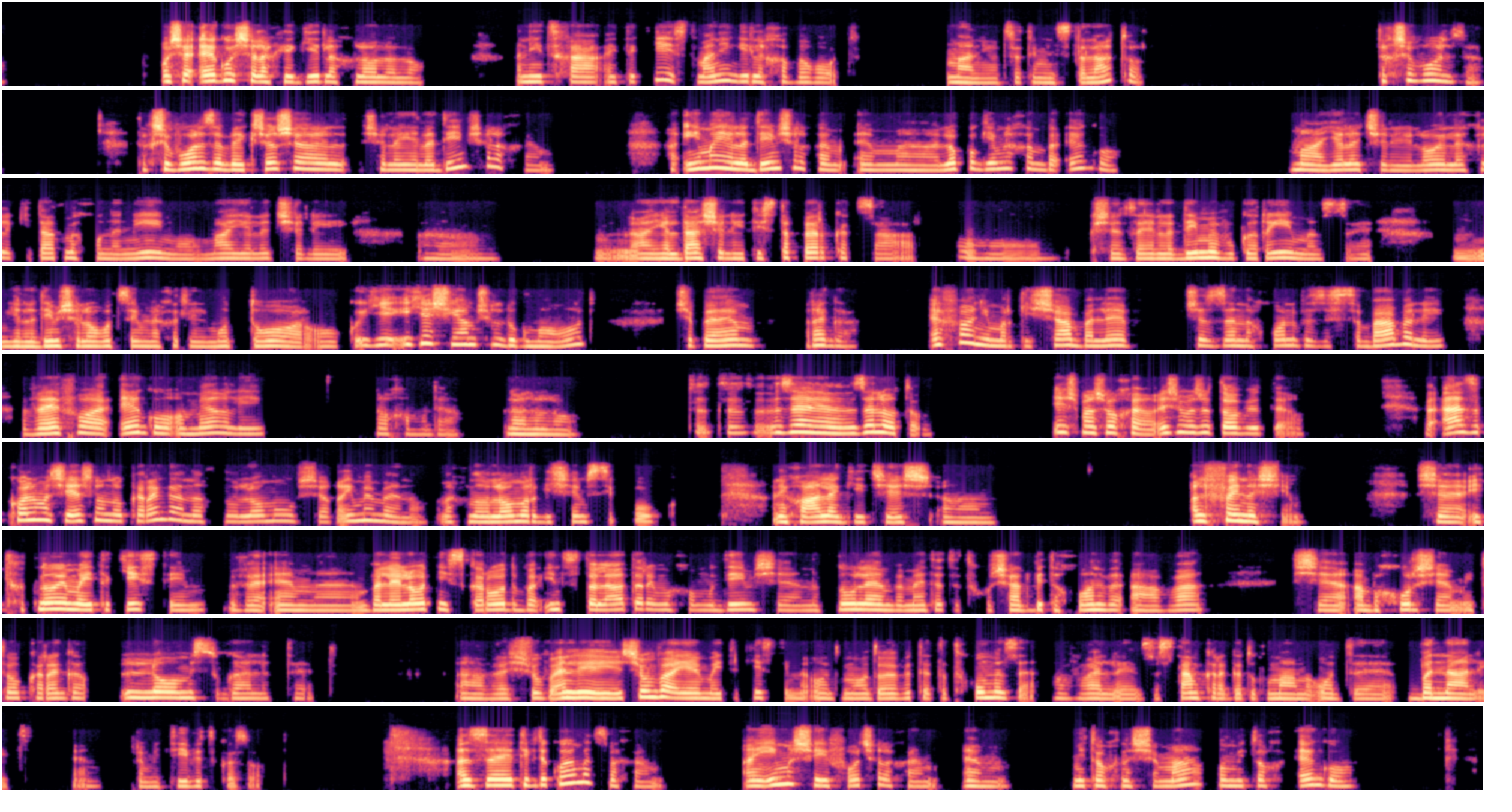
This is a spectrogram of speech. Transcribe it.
או שהאגו שלך יגיד לך לא, לא, לא, אני צריכה הייטקיסט, מה אני אגיד לחברות? מה, אני יוצאת עם אינסטלטור? תחשבו על זה. תחשבו על זה בהקשר של, של הילדים שלכם. האם הילדים שלכם הם אה, לא פוגעים לכם באגו? מה, הילד שלי לא ילך לכיתת מחוננים, או מה הילד שלי אה, הילדה שלי תסתפר קצר, או כשזה ילדים מבוגרים, אז אה, ילדים שלא רוצים ללכת ללמוד תואר, או יש ים של דוגמאות שבהם, רגע, איפה אני מרגישה בלב שזה נכון וזה סבבה לי, ואיפה האגו אומר לי, לא חמודה, לא, לא, לא, זה, זה, לא טוב, יש משהו אחר, יש משהו טוב יותר. ואז כל מה שיש לנו כרגע אנחנו לא מאושרים ממנו, אנחנו לא מרגישים סיפוק. אני יכולה להגיד שיש uh, אלפי נשים שהתחתנו עם הייטקיסטים והם uh, בלילות נזכרות באינסטולטורים החמודים שנתנו להם באמת את תחושת ביטחון ואהבה שהבחור שהם איתו כרגע לא מסוגל לתת. Uh, ושוב, אין לי שום בעיה עם הייטקיסטים, מאוד מאוד אוהבת את התחום הזה, אבל uh, זה סתם כרגע דוגמה מאוד בנאלית, כן? פרימיטיבית כזאת. אז תבדקו עם עצמכם, האם השאיפות שלכם הם מתוך נשמה או מתוך אגו,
